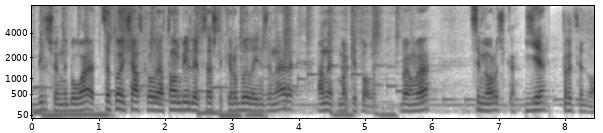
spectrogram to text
більше не буває. Це той час, коли автомобілі все ж таки робили інженери, а не маркетологи. BMW, сімерочка, Є32.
